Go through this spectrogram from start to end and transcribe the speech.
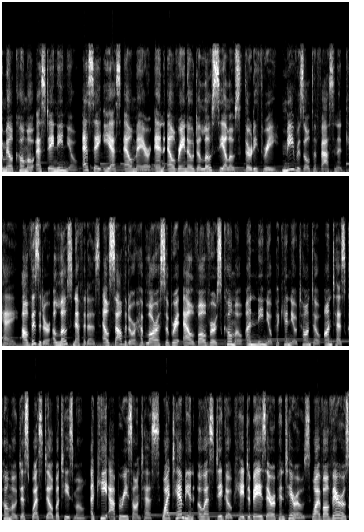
humil como este niño, ese es el mayor en el reino de los cielos 33. Me resulta fascinante que, al visitar a los nefitas, El Salvador hablara sobre el volverse como un niño pequeño tanto antes como después del bautismo. Aquí aparecentes, y también os digo que debéis arrepentiros, y volveros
